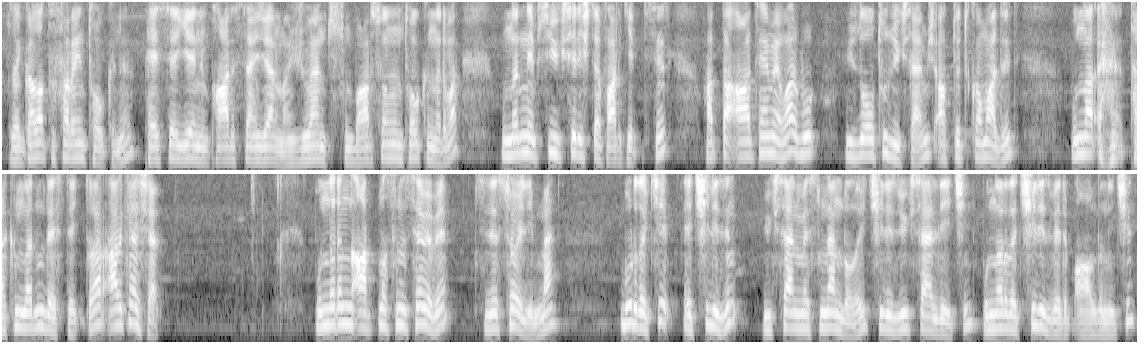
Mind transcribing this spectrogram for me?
mesela Galatasaray'ın token'ı, PSG'nin, Paris Saint Germain, Juventus'un, Barcelona'nın token'ları var. Bunların hepsi yükselişte fark ettiyseniz. Hatta ATM var bu %30 yükselmiş. Atletico Madrid. Bunlar takımlarını destekliyorlar. Arkadaşlar bunların artmasının sebebi size söyleyeyim ben. Buradaki e, Chiliz'in yükselmesinden dolayı Chiliz yükseldiği için bunları da Chiliz verip aldığın için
